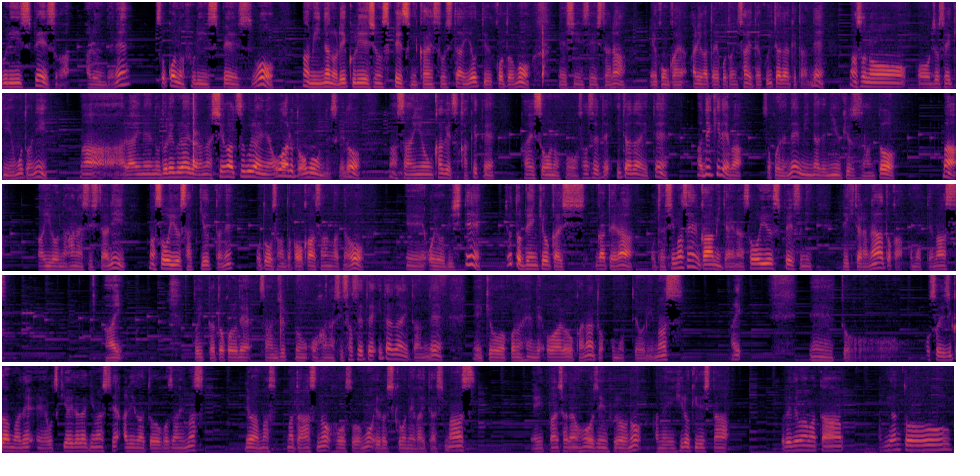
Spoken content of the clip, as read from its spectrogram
フリースペースがあるんでね、そこのフリースペースを、まあみんなのレクリエーションスペースに改装したいよっていうことも、申請したら、今回ありがたいことに採択いただけたんで、まあその助成金をもとに、まあ、来年のどれぐらいだろうな、4月ぐらいには終わると思うんですけど、まあ、3、4ヶ月かけて配送の方をさせていただいて、まあ、できればそこでね、みんなで入居者さんと、まあ、いろんな話したり、まあ、そういうさっき言ったね、お父さんとかお母さん方を、えー、お呼びして、ちょっと勉強会がてらお茶しませんか？みたいな、そういうスペースにできたらなとか思ってます。はい。といったところで30分お話しさせていただいたんで、え、今日はこの辺で終わろうかなと思っております。はい。えっ、ー、と、遅い時間までお付き合いいただきましてありがとうございます。ではまた明日の放送もよろしくお願いいたします。一般社団法人フローの亀井宏樹でした。それではまた、アビアント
